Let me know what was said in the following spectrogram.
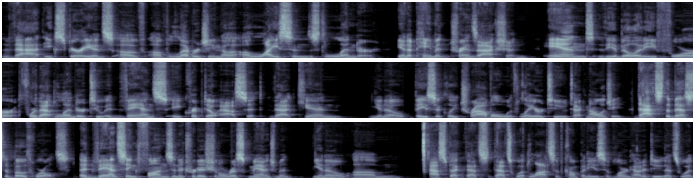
that experience of, of leveraging a, a licensed lender in a payment transaction and the ability for for that lender to advance a crypto asset that can you know basically travel with layer 2 technology that's the best of both worlds. Advancing funds in a traditional risk management you know um, aspect that's that's what lots of companies have learned how to do. That's what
